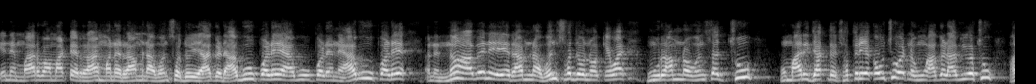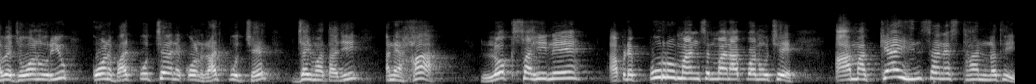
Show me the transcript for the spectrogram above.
એને મારવા માટે રામ અને રામના વંશજોએ આગળ આવવું પડે આવવું પડે ને આવવું પડે અને ન આવે ને એ રામના વંશજો ન કહેવાય. હું રામનો વંશજ છું, હું મારી જાતને ક્ષત્રિય કહું છું એટલે હું આગળ આવ્યો છું. હવે જોવાનું રહ્યું કોણ ભાજપૂત છે અને કોણ રાજપૂત છે. જય માતાજી. અને હા, લોકશાહીને આપણે પૂરું માન સન્માન આપવાનું છે. આમાં ક્યાંય હિંસાને સ્થાન નથી.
